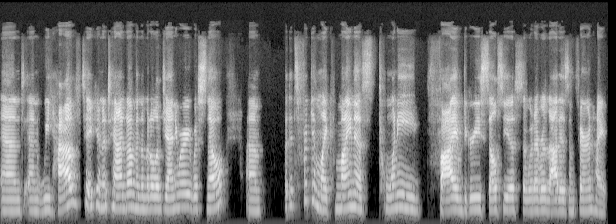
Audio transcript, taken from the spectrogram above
And and we have taken a tandem in the middle of january with snow um, but it's freaking like minus 25 degrees celsius or whatever that is in fahrenheit.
